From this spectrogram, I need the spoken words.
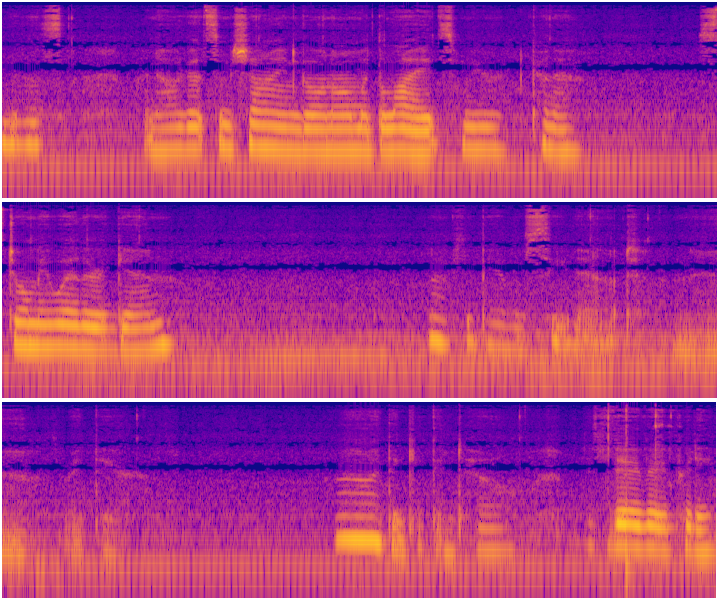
this. I know I got some shine going on with the lights. We're kind of stormy weather again. I don't know if you'll be able to see that. Nah, it's right there. Oh, I think you can tell. It's very, very pretty.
